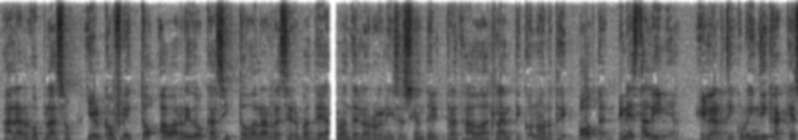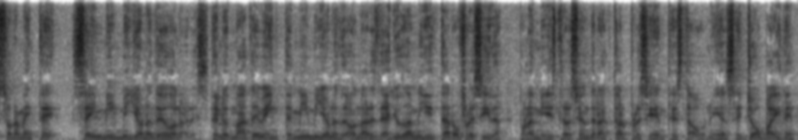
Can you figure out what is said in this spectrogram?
a largo plazo y el conflicto ha barrido casi todas las reservas de armas de la Organización del Tratado Atlántico Norte, OTAN. En esta línea, el artículo indica que solamente 6 mil millones de dólares de los más de 20 mil millones de dólares de ayuda militar ofrecida por la administración del actual presidente estadounidense Joe Biden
